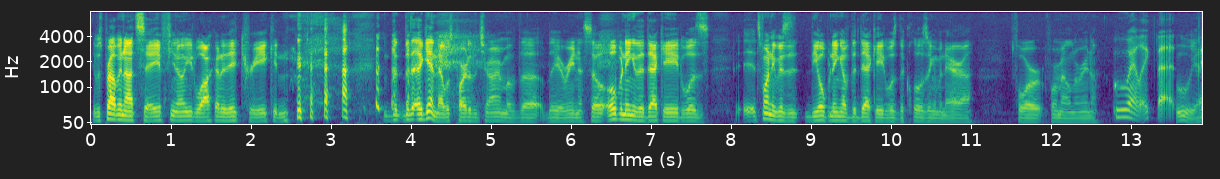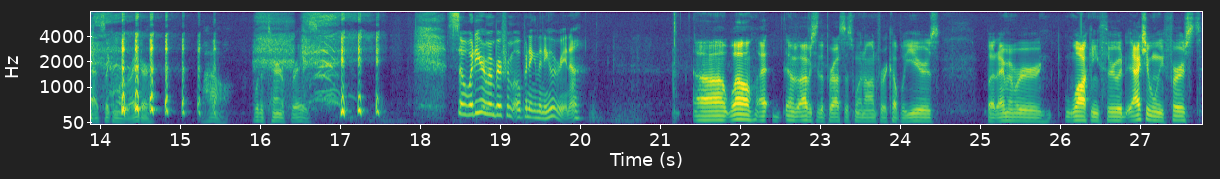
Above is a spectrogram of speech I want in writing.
it was probably not safe. You know, you'd walk on it, it creek, and but, but again, that was part of the charm of the the arena. So opening of the decade was. It's funny because the opening of the decade was the closing of an era for for Arena. Ooh, I like that. Ooh, yeah, it's like I'm a writer. wow, what a turn of phrase. so, what do you remember from opening the new arena? Uh, well, I, obviously the process went on for a couple years, but I remember walking through it. Actually, when we first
